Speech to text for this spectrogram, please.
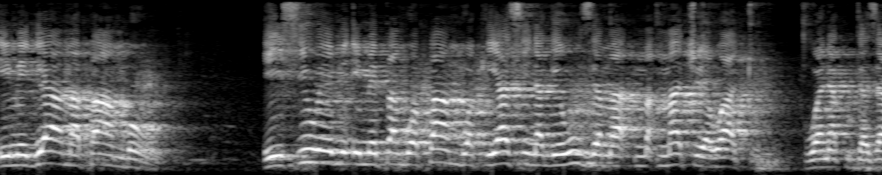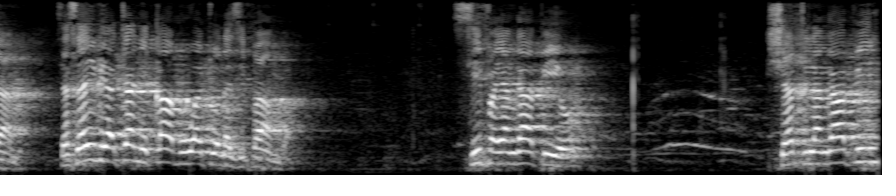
imejaa mapambo, isiwe imepambwa pambwa kiasi inageuza ma, ma, macho ya watu wanakutazama. Sasa hivi hata niqabu watu wanazipamba. Sifa ya ngapi hiyo? Sharti la ngapi?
